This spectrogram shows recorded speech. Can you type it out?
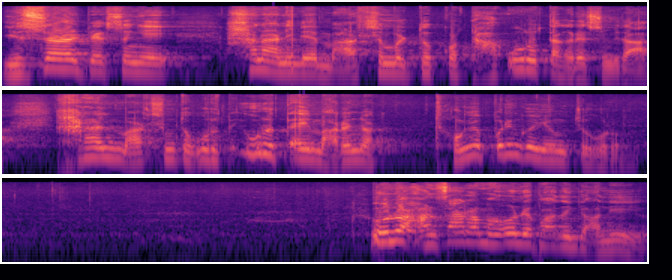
이스라엘 백성이 하나님의 말씀을 듣고 다 울었다 그랬습니다. 하나님 말씀도 울었다. 울었다 이 말은요. 통해버린 거예요, 영적으로. 어느 한 사람만 은혜 받은 게 아니에요.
